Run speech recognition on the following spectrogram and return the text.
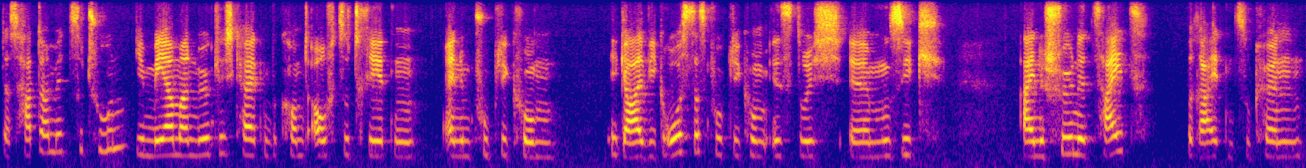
das hat damit zu tun. Je mehr man Möglichkeiten bekommt, aufzutreten, einem Publikum, egal wie groß das Publikum ist, durch äh, Musik eine schöne Zeit bereiten zu können,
